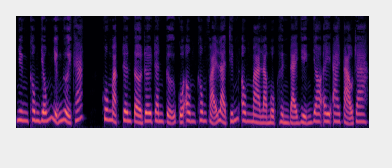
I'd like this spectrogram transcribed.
Nhưng không giống những người khác, khuôn mặt trên tờ rơi tranh cử của ông không phải là chính ông mà là một hình đại diện do AI tạo ra.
